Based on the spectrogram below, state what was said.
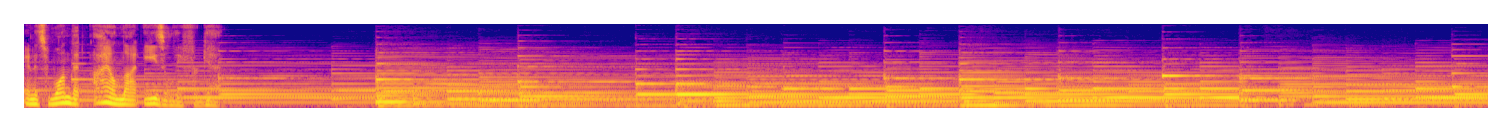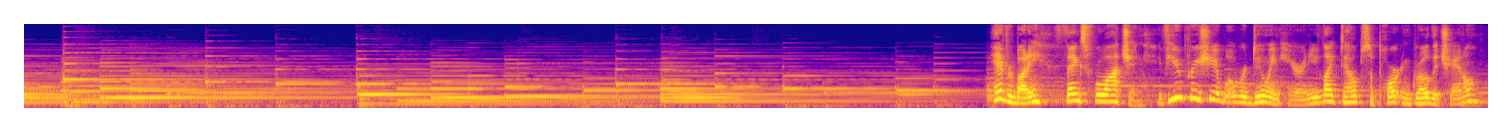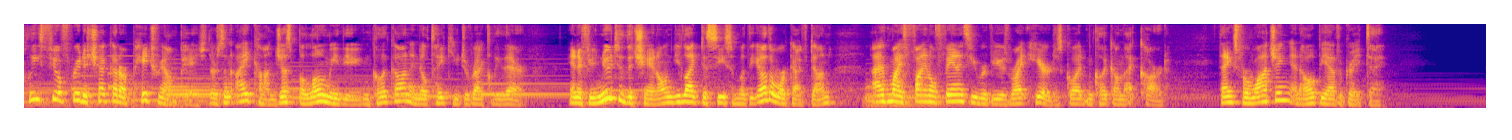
and it's one that I'll not easily forget. Hey everybody, thanks for watching. If you appreciate what we're doing here and you'd like to help support and grow the channel, please feel free to check out our Patreon page. There's an icon just below me that you can click on and it'll take you directly there. And if you're new to the channel and you'd like to see some of the other work I've done, I have my Final Fantasy reviews right here. Just go ahead and click on that card. Thanks for watching, and I hope you have a great day.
